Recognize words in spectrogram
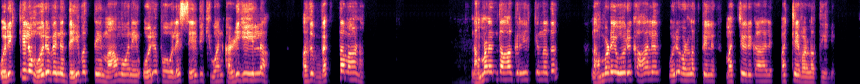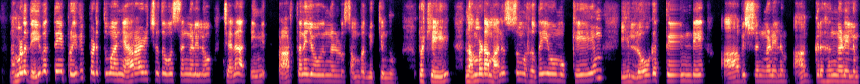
ഒരിക്കലും ഒരുവന് ദൈവത്തെ മാമോനെ ഒരുപോലെ സേവിക്കുവാൻ കഴിയുകയില്ല. അത് വ്യക്തമാണ്. നമ്മൾ എന്താ ആഗ്രഹിക്കുന്നത്? നമ്മുടെ ഒരു കാൽ ഒരു വള്ളത്തിൽ മറ്റൊരു കാൽ മറ്റേ വള്ളത്തിൽ. നമ്മൾ ദൈവത്തെ പ്രീതിപ്പെടുത്തുവാൻ ഞായറാഴ്ച ദിവസങ്ങളിലോ ചില പ്രാർത്ഥന യോഗങ്ങളിലോ സംബന്ധിക്കുന്നു. പക്ഷേ നമ്മുടെ മനസ്സും ഹൃദയവും ഒക്കെയും ഈ ലോകത്തിന്റെ ആവശ്യങ്ങളിലും ആഗ്രഹങ്ങളിലും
